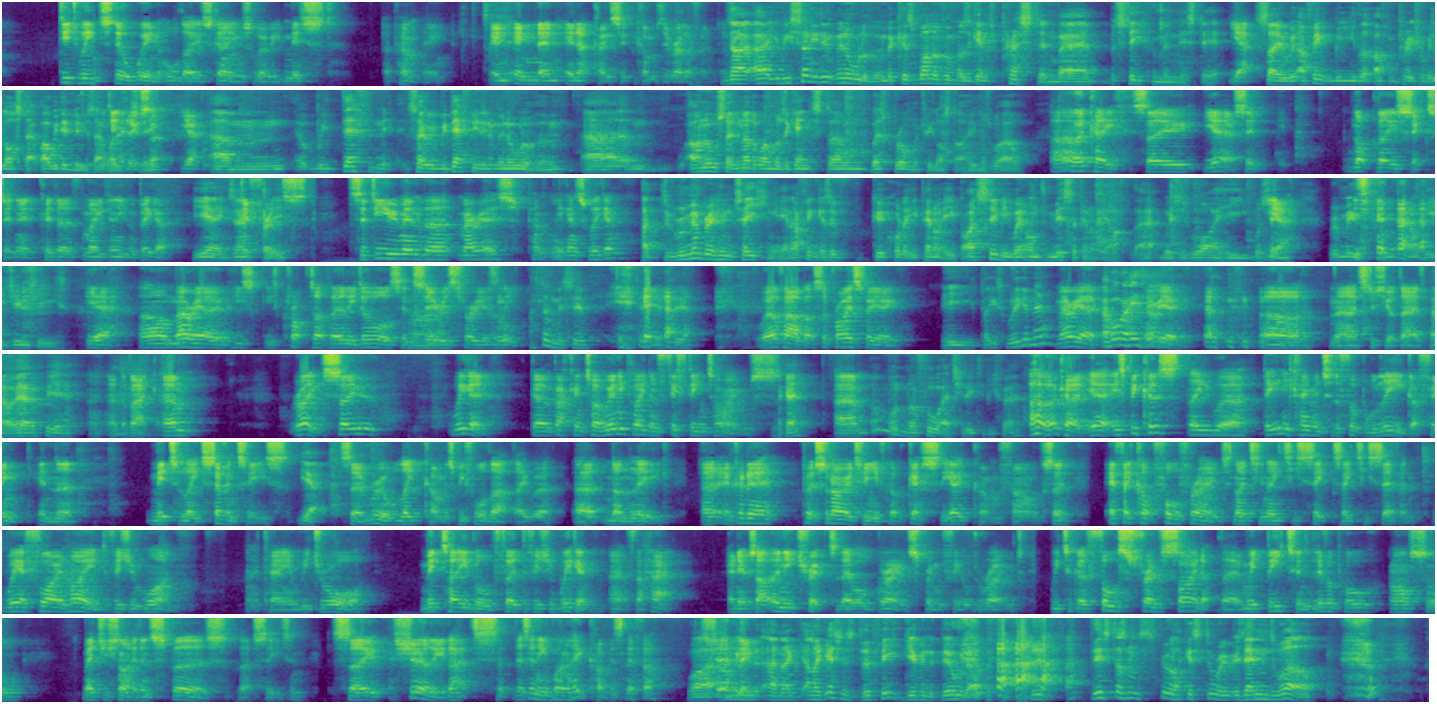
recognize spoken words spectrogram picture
did we still win all those games where we missed a penalty? In in then in that case, it becomes irrelevant. No, uh, we certainly didn't win all of them because one of them was against Preston where Stiepermann missed it. Yeah. So we- I think we, I'm pretty sure we lost that. Oh, we did lose that one Did actually. Yeah. Um, we definitely, so we definitely didn't win all of them. Um, and also another one was against um, West Brom, which we lost at home as well. Oh, okay. So yes, it knocked those six in. It could have made an even bigger Yeah, exactly. difference. So, do you remember Mario's penalty against Wigan? I do remember him taking it, and I think it's a good quality penalty. But I assume he went on to miss a penalty after that, which is why he was Yeah. removed from penalty duties. Yeah. Oh, Mario, he's he's cropped up early doors in Series Three, isn't he? I still miss him. Still miss him. Well, pal, I've got a surprise for you, He plays Wigan now. Mario. Oh, right, Mario. oh no, it's just your dad Oh, yeah, yeah. at the back. Um, right. So Wigan going back in time. We only played them fifteen times. Okay. Um, Oh, more than I thought, actually. To be fair. Oh, okay, yeah. It's because they were they only came into the football league, I think, in the mid to late seventies. Yeah. So real latecomers. Before that, they were uh, non-league. Uh, I'm going to put a scenario to you. You've got to guess the outcome, Foul. So FA Cup fourth round, 1986-87. We're flying high in Division One. Okay, and we draw mid-table third division Wigan out of the hat, and it was our only trip to their old ground, Springfield Road. We took a full strength side up there, and we'd beaten Liverpool, Arsenal, Manchester United, and Spurs that season. So surely that's there's only one outcome, isn't there? Well, I Surely. mean, and I, and I guess it's defeat given the build-up. this, this doesn't feel like a story which ends well.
